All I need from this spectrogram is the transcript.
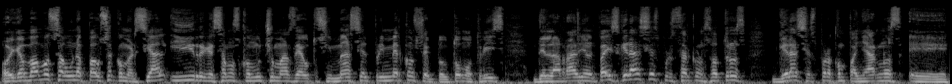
Oigan, vamos a una pausa comercial y regresamos con mucho más de autos y más. El primer concepto automotriz de la radio en el país. Gracias por estar con nosotros. Gracias por acompañarnos. Eh,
